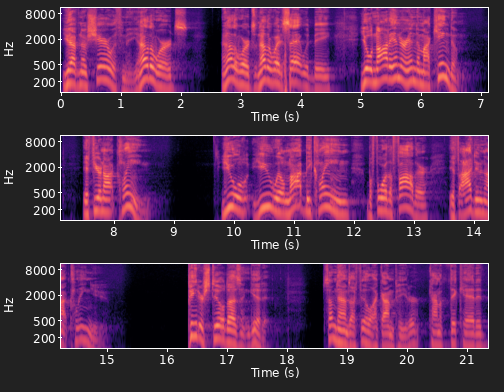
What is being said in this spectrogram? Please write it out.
you have no share with me. In other words, in other words, another way to say it would be, You'll not enter into my kingdom if you're not clean. You will, you will not be clean before the Father if I do not clean you. Peter still doesn't get it. Sometimes I feel like I'm Peter, kind of thick headed,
